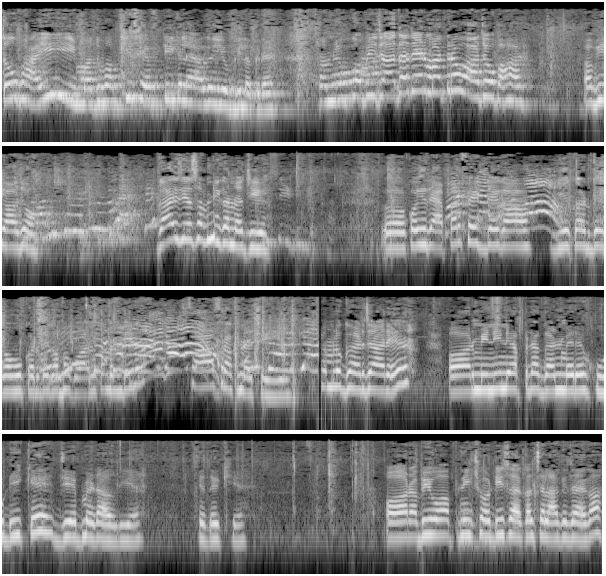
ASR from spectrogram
तो भाई मधुमक्खी सेफ्टी के लिए आ गई होगी लग रहा है। हम लोग को अभी ज़्यादा देर मत रहो आ जाओ बाहर। अभी आ जाओ। गाइस ये सब नहीं करना चाहिए। कोई रैपर फेंक देगा, ये कर देगा, वो कर देगा, भगवान का मंदिर है साफ़ रखना चाहिए। हम लोग घर जा रहे हैं और मिनी ने अपना गन मेरे हुडी के जेब में डाल दिया है। ये देखिए। और अभी वो अपनी छोटी साइकिल चला के जाएगा।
